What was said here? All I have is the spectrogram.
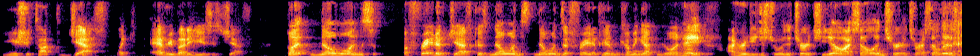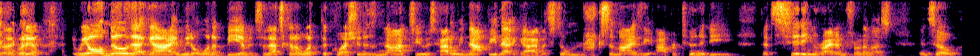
you should talk to Jeff. Like everybody uses Jeff, but no one's afraid of Jeff because no one's no one's afraid of him coming up and going, "Hey, I heard you just joined the church. You know, I sell insurance or I sell this." Right? but, we all know that guy, and we don't want to be him. And so that's kind of what the question is nod to: is how do we not be that guy, but still maximize the opportunity that's sitting right in front of us? And so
